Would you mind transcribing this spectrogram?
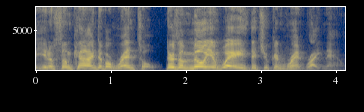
you know, some kind of a rental. There's a million ways that you can rent right now.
